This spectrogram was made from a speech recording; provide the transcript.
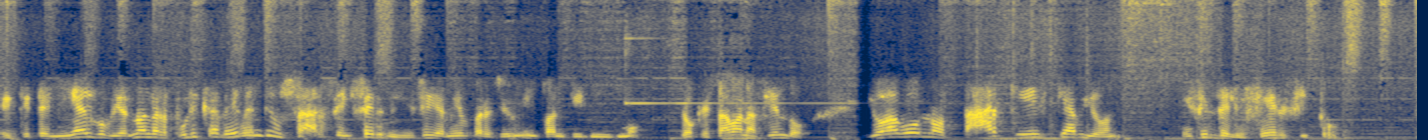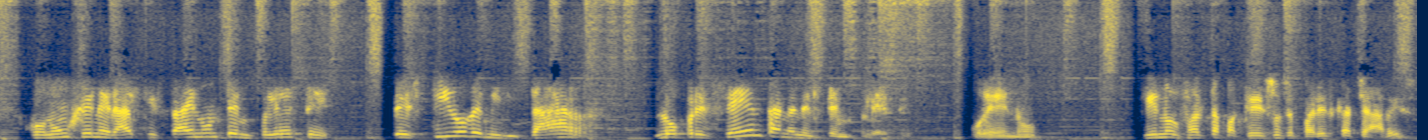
eh, que tenía el gobierno de la República deben de usarse y servirse, y a mí me pareció un infantilismo lo que estaban haciendo. Yo hago notar que este avión es el del ejército, con un general que está en un templete, vestido de militar, lo presentan en el templete. Bueno, ¿Qué nos falta para que eso se parezca a Chávez?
